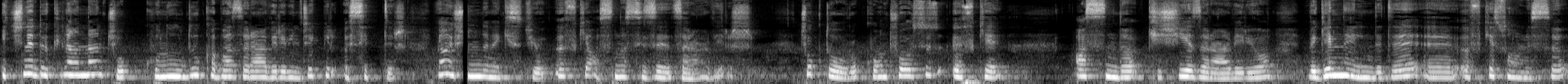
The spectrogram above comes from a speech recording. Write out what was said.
içine dökülenden çok konulduğu kaba zarar verebilecek bir asittir. Yani şunu demek istiyor. Öfke aslında size zarar verir. Çok doğru. Kontrolsüz öfke aslında kişiye zarar veriyor ve genelinde de e, öfke sonrası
